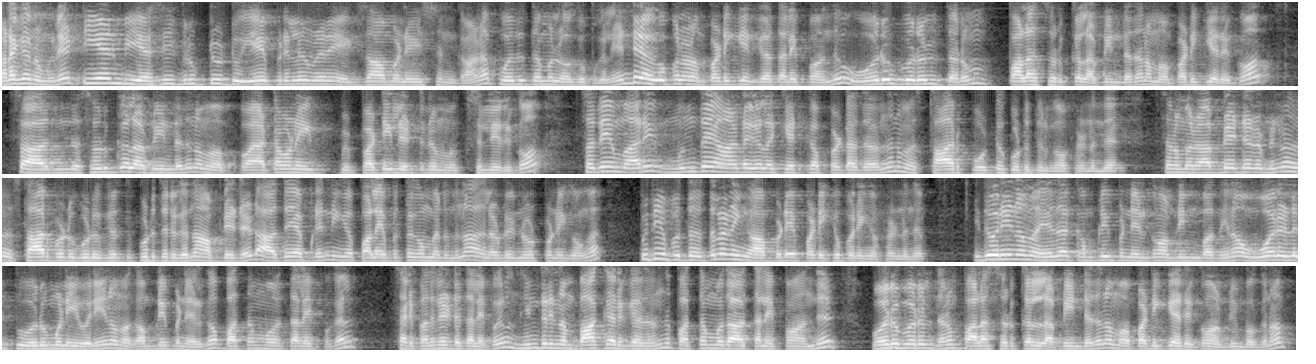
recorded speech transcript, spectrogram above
வணக்கம் நம்மளே TNPSC group two two A preliminary எக்ஸாமினேஷனுக்கான பொது தமிழ் வகுப்புகள். இன்றைய வகுப்பில் நம்ம படிக்க இருக்க தலைப்பு வந்து ஒரு பொருள் தரும் பல சொற்கள் அப்படின்றத நம்ம படிக்க இருக்கோம் ஸோ அந்த சொற்கள் அப்படின்றது நம்ம அட்டவணை பட்டியலிட்டு நம்ம சொல்லியிருக்கோம். ஸோ அதே மாதிரி முந்தைய ஆண்டுகளில் கேட்கப்பட்டதை வந்து நம்ம ஸ்டார் போட்டு கொடுத்துருக்கோம் ஃப்ரெண்டு ஸோ நம்ம அப்டேட்டட் அப்படின்னா ஸ்டார் போட்டு கொடுக்குறது கொடுத்துருக்கோம் அப்டேட்டட் அதே அப்படியே நீங்கள் பழைய புத்தகம் இருந்ததுன்னா அதில் அப்படியே நோட் பண்ணிக்கோங்க. புதிய புத்தகத்தில் நீங்கள் அப்படியே படிக்க போறீங்க ஃப்ரெண்டு இதுவரையும் நம்ம எதை கம்ப்ளீட் பண்ணியிருக்கோம் அப்படின்னு பார்த்தீங்கன்னா ஓரெழுத்து ஒரு மணி வரையும் நம்ம கம்ப்ளீட் பண்ணியிருக்கோம். பத்தொன்பது தலைப்புகள் சாரி பதினெட்டு தலைப்புகள். இன்று நம்ம பார்க்க இருக்கிறது வந்து பத்தொன்பதாவது தலைப்பா வந்து ஒரு பொருள் தரும் பல சொற்கள் அப்படின்றத நம்ம படிக்க இருக்கோம் அப்படின்னு பார்க்கணும்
